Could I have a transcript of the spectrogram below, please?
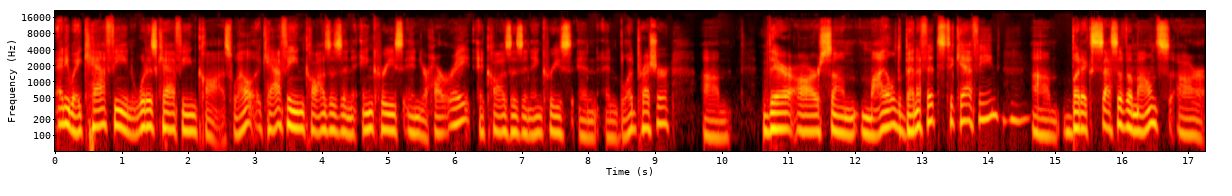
anyway caffeine what does caffeine cause well caffeine causes an increase in your heart rate it causes an increase in, in blood pressure um, there are some mild benefits to caffeine, um, but excessive amounts are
